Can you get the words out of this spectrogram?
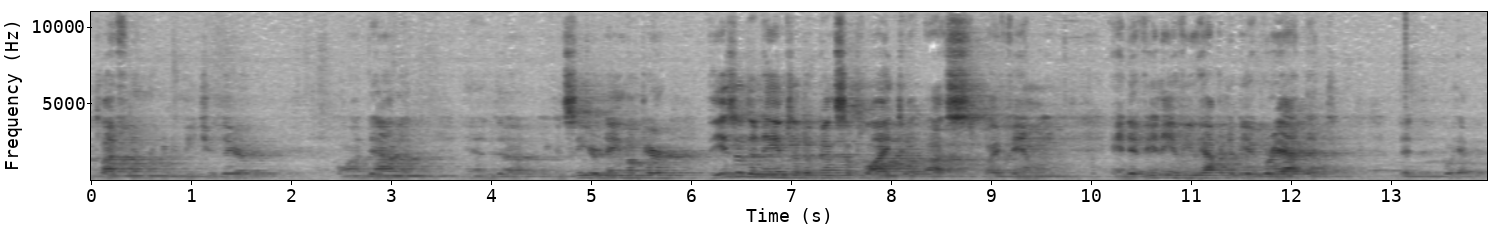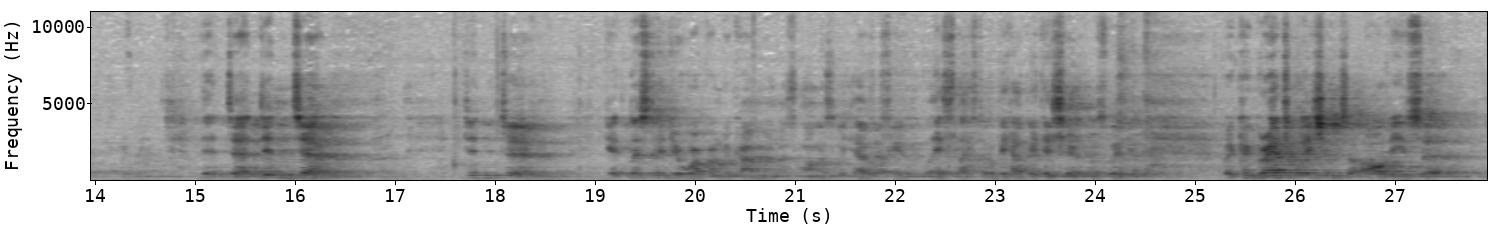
the platform are going to meet you there. Go on down, and, and uh, you can see your name up here. These are the names that have been supplied to us by family. And if any of you happen to be a grad that, that go ahead, that uh, didn't, uh, didn't uh, get listed, you're welcome to come, and as long as we have a few lace left, we'll be happy to share those with you. But congratulations to all these uh,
